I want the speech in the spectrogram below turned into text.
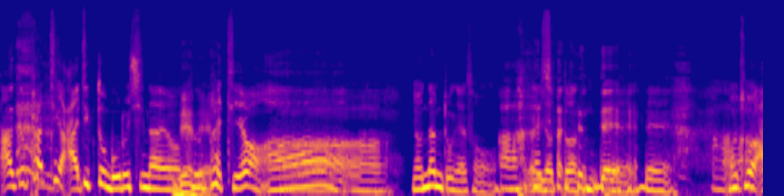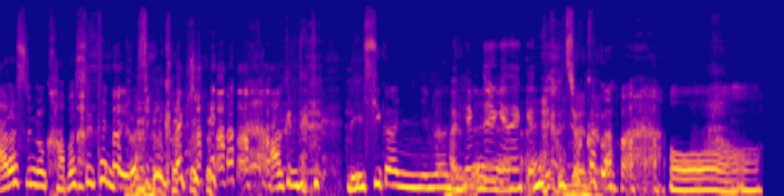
아, 그 파티 아직도 모르시나요? 네네. 그 파티요? 아, 아. 연남동에서 아, 열렸던. 네. 네. 아. 어, 저 알았으면 가봤을 텐데 이런 생각이. 아, 근데 4 시간이면. 아, 힘들긴 했겠네요, 조금. 어, 어.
